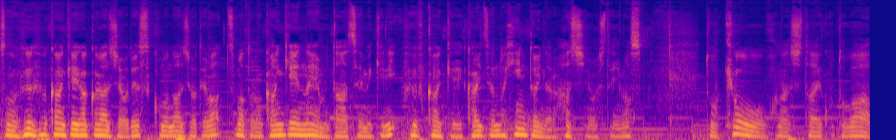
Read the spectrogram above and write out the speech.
その夫婦関係学ラジオです。このラジオでは妻との関係悩む男性向けに夫婦関係改善のヒントになる発信をしています。と今日お話したいことは、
